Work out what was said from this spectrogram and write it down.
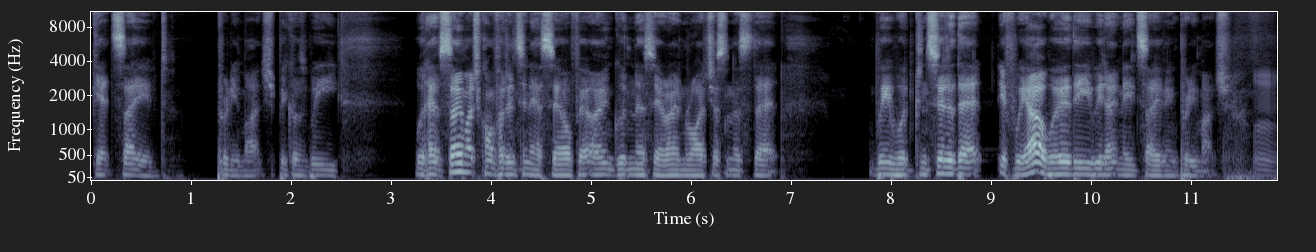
get saved, pretty much, because we would have so much confidence in ourselves, our own goodness, our own righteousness, that we would consider that if we are worthy, we don't need saving, pretty much. Mm.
